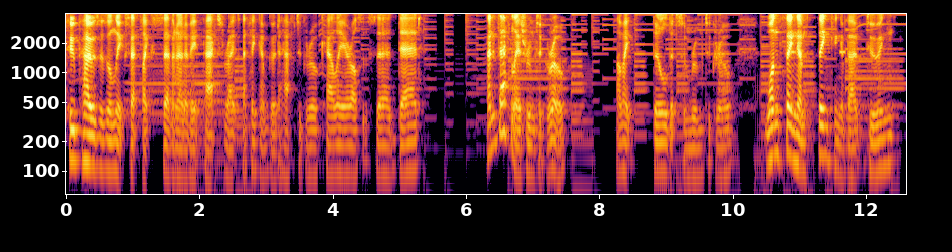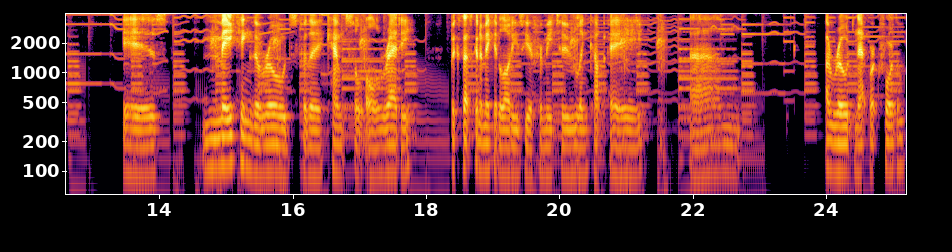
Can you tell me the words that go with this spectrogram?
Two houses only accept like 7 out of 8 packs, right? I think I'm going to have to grow Calais or else it's uh, dead. And it definitely has room to grow. I might build it some room to grow. One thing I'm thinking about doing is making the roads for the council already because that's going to make it a lot easier for me to link up a um, a road network for them.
